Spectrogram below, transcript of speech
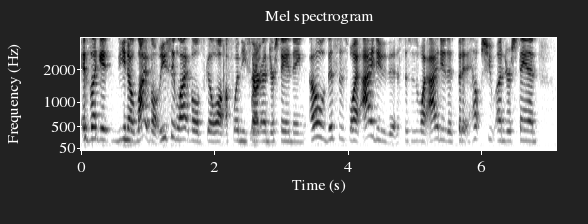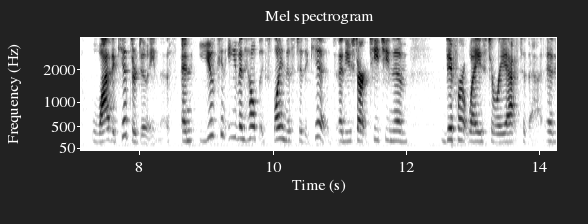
It's like it, you know, light bulb. You see light bulbs go off when you start Right. understanding, oh, this is why I do this. This is why I do this. But it helps you understand why the kids are doing this. And you can even help explain this to the kids. And you start teaching them different ways to react to that. And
